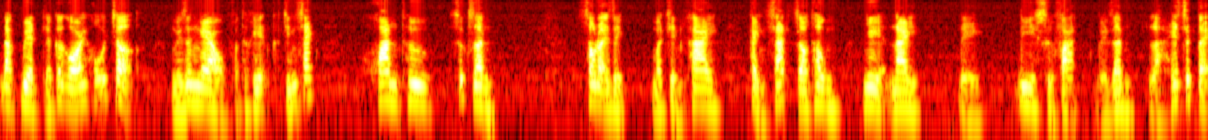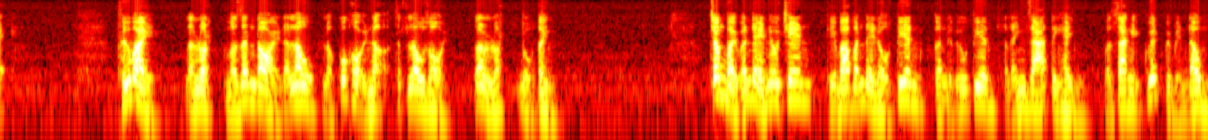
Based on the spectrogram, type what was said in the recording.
đặc biệt là các gói hỗ trợ người dân nghèo và thực hiện các chính sách khoan thư sức dân. Sau đại dịch mà triển khai cảnh sát giao thông như hiện nay để đi xử phạt người dân là hết sức tệ. Thứ bảy là luật mà dân đòi đã lâu là Quốc hội nợ rất lâu rồi, đó là luật biểu tình. Trong 7 vấn đề nêu trên thì ba vấn đề đầu tiên cần được ưu tiên là đánh giá tình hình và ra nghị quyết về Biển Đông,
